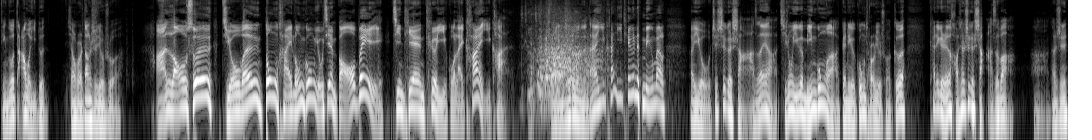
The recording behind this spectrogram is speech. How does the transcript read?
顶多打我一顿。小伙当时就说。俺老孙久闻东海龙宫有件宝贝，今天特意过来看一看。说完之后呢，大家一看一听就明白了。哎呦，这是个傻子呀！其中一个民工啊，跟这个工头就说：“哥，看这个人好像是个傻子吧？”啊，当时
